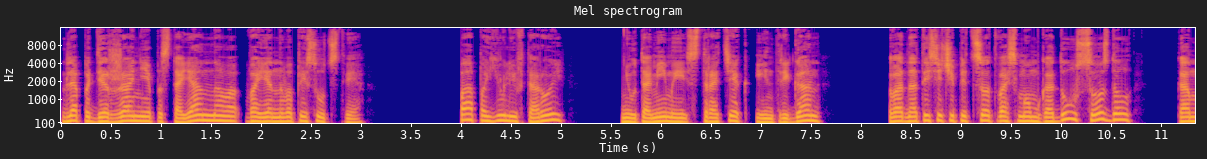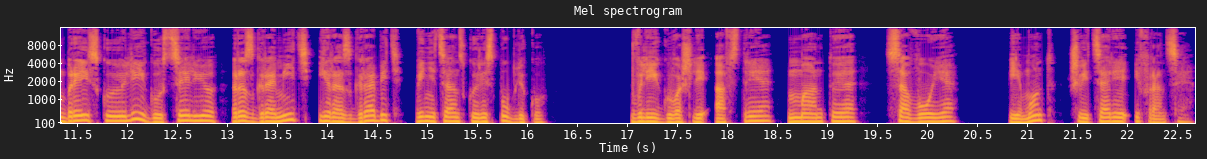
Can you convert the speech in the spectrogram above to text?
для поддержания постоянного военного присутствия. Папа Юлий II, неутомимый стратег и интриган, в 1508 году создал Камбрейскую лигу с целью разгромить и разграбить Венецианскую республику. В лигу вошли Австрия, Мантуя, Савоя, Пьемонт, Швейцария и Франция.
